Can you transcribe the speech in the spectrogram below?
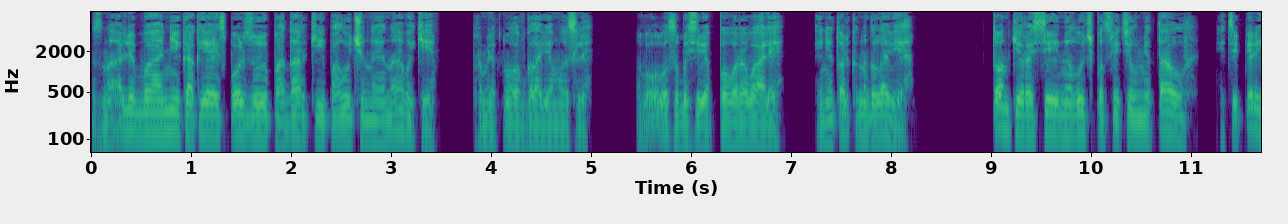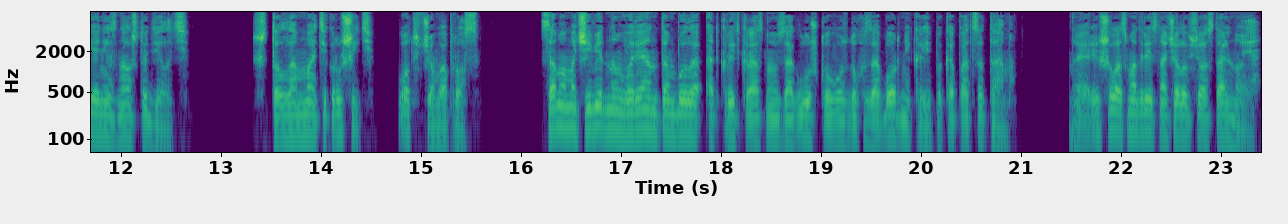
Знали бы они, как я использую подарки и полученные навыки, промелькнула в голове мысль. Волосы бы себе повырывали, и не только на голове. Тонкий рассеянный луч подсветил металл, и теперь я не знал, что делать. Что ломать и крушить? Вот в чем вопрос. Самым очевидным вариантом было открыть красную заглушку воздухозаборника и покопаться там. Но я решил осмотреть сначала все остальное.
